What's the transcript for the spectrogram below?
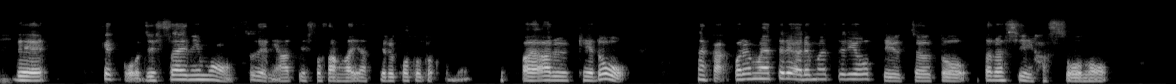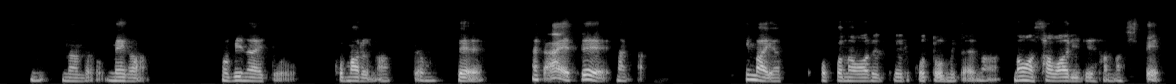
うん、で、結構実際にもうすでにアーティストさんがやってることとかもいっぱいあるけど、なんかこれもやってるよ、あれもやってるよって言っちゃうと、新しい発想の、んなんだろう、目が伸びないと困るなって思って、なんかあえて、なんか今や行われていることみたいなのは触りで話して、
